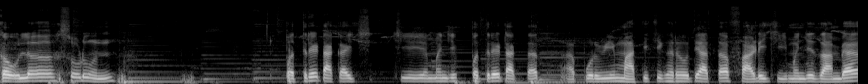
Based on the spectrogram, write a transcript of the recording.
कौलं सोडून पत्रे टाकायची म्हणजे पत्रे टाकतात. पूर्वी मातीची घरं होती आता फाडीची म्हणजे जांभ्या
